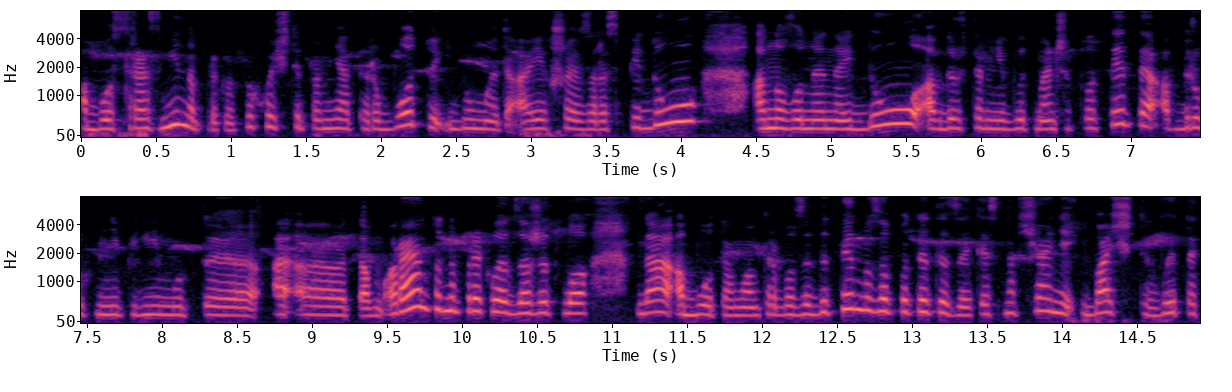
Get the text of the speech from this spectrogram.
Або страх змін, наприклад, ви хочете поміняти роботу і думаєте, а якщо я зараз піду, а нову не знайду, а вдруг там мені будуть менше платити, а вдруг мені піднімуть е, там оренду, наприклад, за житло, да, або там вам треба за дитину заплатити, за якесь навчання, і бачите, ви так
